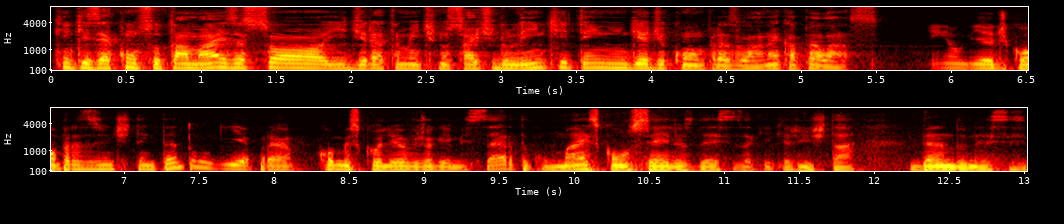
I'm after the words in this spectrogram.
Quem quiser consultar mais é só ir diretamente no site do link e tem um guia de compras lá, né, Capelas? Tem um guia de compras, a gente tem tanto um guia para como escolher o videogame certo, com mais conselhos desses aqui que a gente está dando nesse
